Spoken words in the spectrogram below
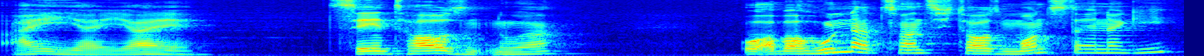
Eieiei. 10.000 nur. Oh, aber 120.000 Monsterenergie?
